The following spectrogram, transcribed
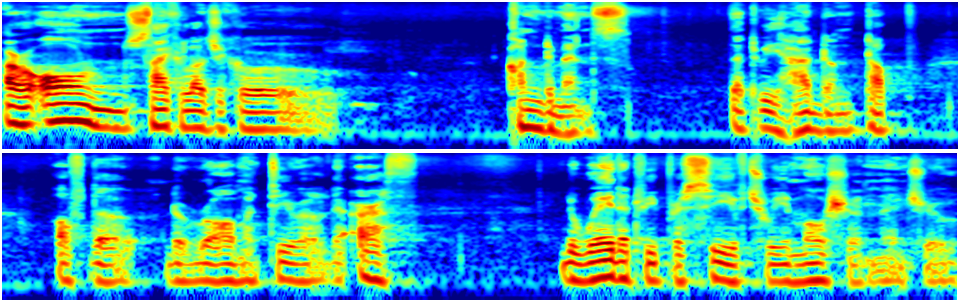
our own psychological condiments that we had on top of the, the raw material, the earth the way that we perceive through emotion and through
